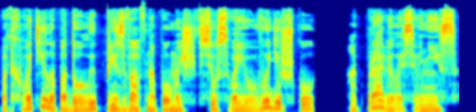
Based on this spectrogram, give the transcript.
Подхватила подол и, призвав на помощь всю свою выдержку, отправилась вниз.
